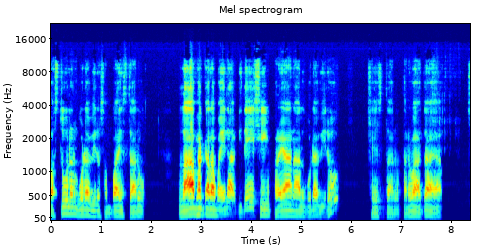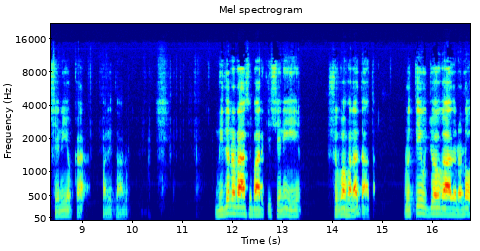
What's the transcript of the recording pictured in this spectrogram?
వస్తువులను కూడా వీరు సంపాదిస్తారు. లాభకరమైన విదేశీ ప్రయాణాలు కూడా వీరు చేస్తారు. తర్వాత శని యొక్క ఫలితాలు. మిథున రాశి వారికి శని శుభఫలదాత వృత్తి ఉద్యోగాదులలో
